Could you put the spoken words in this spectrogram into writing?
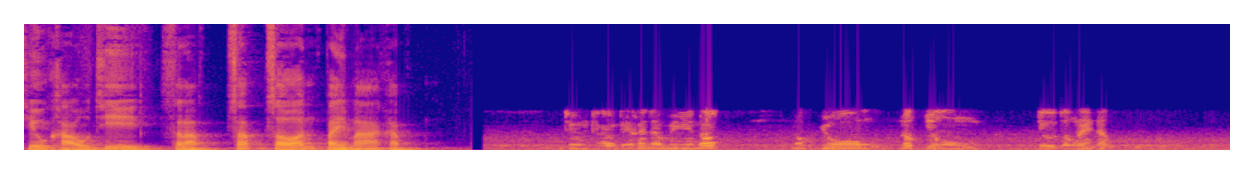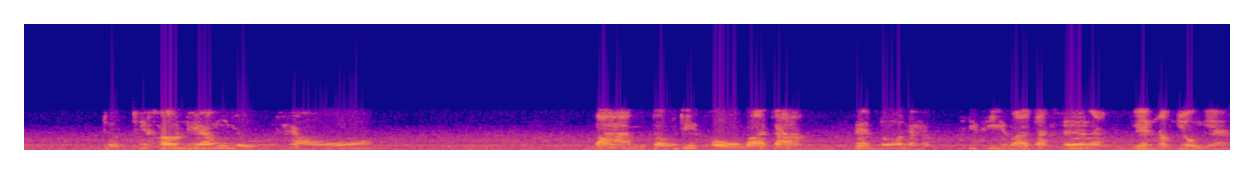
ทิวเขาที่สลับซับซ้อนไปมาครับจนแถวนี้ก็จะมีนกนกยูงนกยูงอยู่ตรงไหนครับ จุดที่เขาเลี้ยงอยู่แถวด่านตรงที่โผล่มาจากเส้นโน้นนะครับ ที่พี่มาจากเซิร์งอะเลี้ยงนกยูงเนี่ย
